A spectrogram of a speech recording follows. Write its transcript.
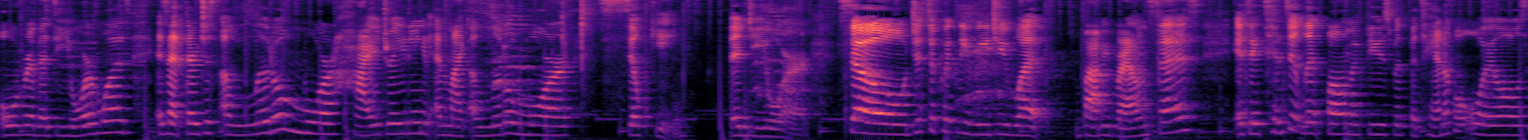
over the Dior ones is that they're just a little more hydrating and like a little more silky than Dior. So just to quickly read you what Bobbi Brown says. It's a tinted lip balm infused with botanical oils,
